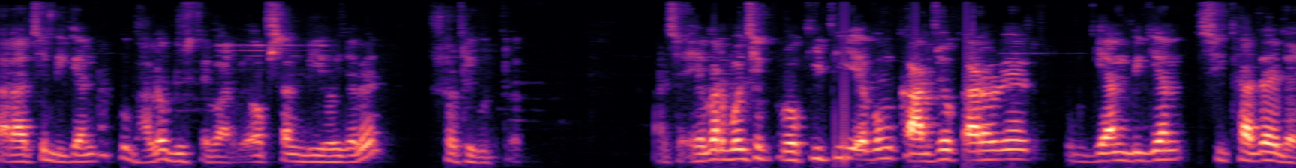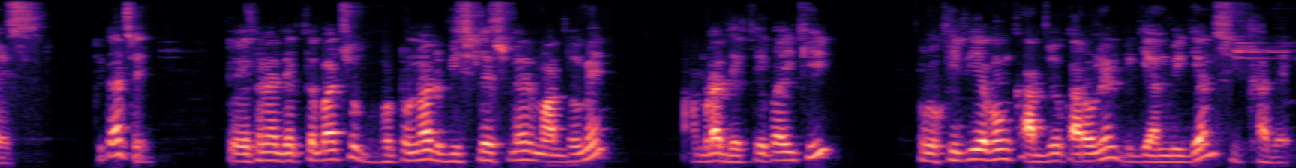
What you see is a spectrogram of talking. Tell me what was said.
তারা হচ্ছে বিজ্ঞানটা খুব ভালো বুঝতে পারবে। অপশান বি হয়ে যাবে সঠিক উত্তর। আচ্ছা এবার বলছি প্রকৃতি এবং কার্যকারণের জ্ঞান বিজ্ঞান শিক্ষা দেয় ড্যাশ ঠিক আছে? তো এখানে দেখতে পাচ্ছ ঘটনার বিশ্লেষণের মাধ্যমে আমরা দেখতে পাই কি? প্রকৃতি এবং কার্যকারণের বিজ্ঞান বিজ্ঞান শিক্ষা দেয়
